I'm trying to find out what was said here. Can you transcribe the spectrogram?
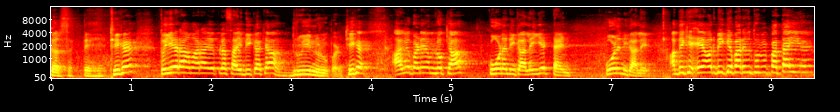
कर सकते हैं। ठीक है? तो ये रहा हमारा ए प्लस आई बी का क्या? ध्रुवी निरूपण। ठीक है? आगे बढ़े हम लोग क्या? कोण निकालें, ये टेन, कोण निकालें। अब देखिए ए और बी के बारे में तुम्हें पता ही है।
